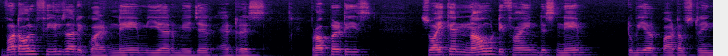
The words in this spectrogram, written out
what all fields are required? Name year major address properties. So i can now define this name to be a part of string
